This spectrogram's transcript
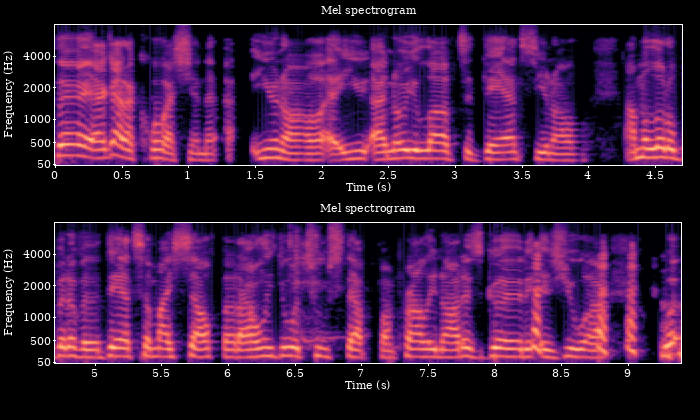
Hey, I got a question. You know, you I know you love to dance. You know, I'm a little bit of a dancer myself, but I only do a two step. I'm probably not as good as you are. what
